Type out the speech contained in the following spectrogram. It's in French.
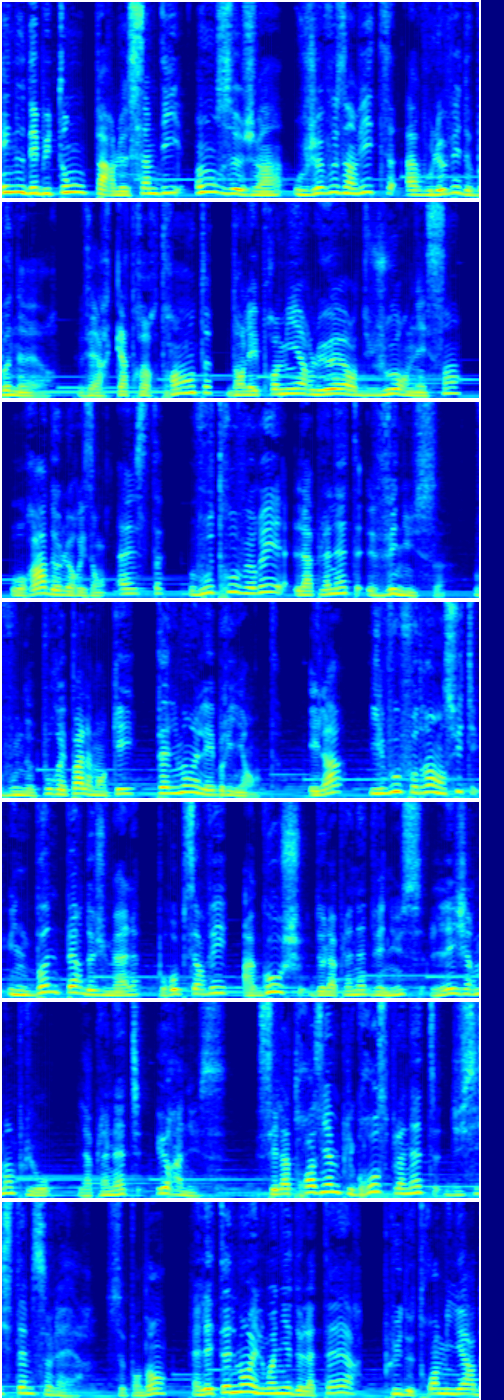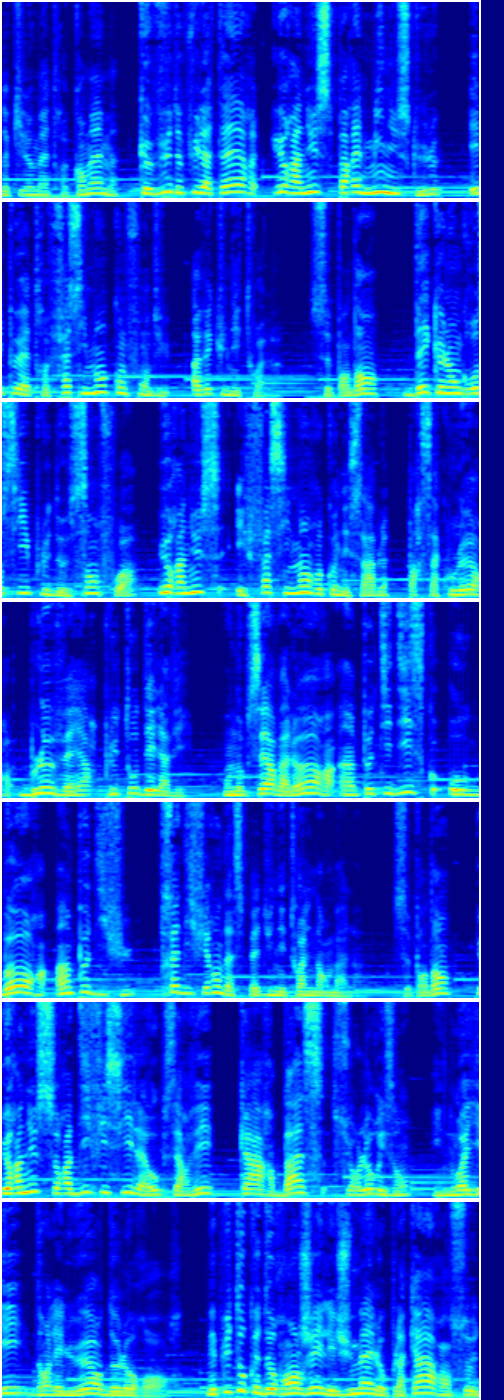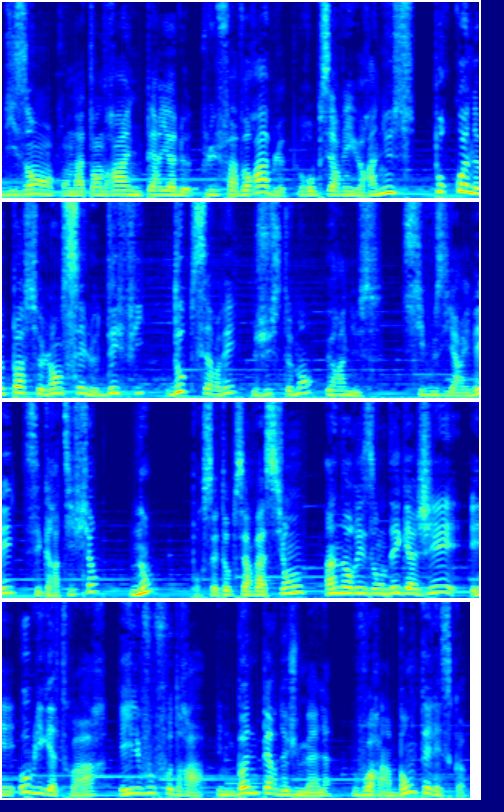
Et nous débutons par le samedi 11 juin où je vous invite à vous lever de bonne heure. Vers 4h30, dans les premières lueurs du jour naissant, au ras de l'horizon est, vous trouverez la planète Vénus. Vous ne pourrez pas la manquer tellement elle est brillante. Et là, il vous faudra ensuite une bonne paire de jumelles pour observer à gauche de la planète Vénus, légèrement plus haut, la planète Uranus. C'est la troisième plus grosse planète du système solaire. Cependant, elle est tellement éloignée de la Terre, plus de 3 milliards de kilomètres quand même, que vu depuis la Terre, Uranus paraît minuscule et peut être facilement confondu avec une étoile. Cependant, dès que l'on grossit plus de 100 fois, Uranus est facilement reconnaissable par sa couleur bleu-vert plutôt délavée. On observe alors un petit disque au bord un peu diffus, très différent d'aspect d'une étoile normale. Cependant, Uranus sera difficile à observer car basse sur l'horizon et noyée dans les lueurs de l'aurore. Mais plutôt que de ranger les jumelles au placard en se disant qu'on attendra une période plus favorable pour observer Uranus, pourquoi ne pas se lancer le défi d'observer justement Uranus? Si vous y arrivez, c'est gratifiant, non Pour cette observation, un horizon dégagé est obligatoire et il vous faudra une bonne paire de jumelles, voire un bon télescope.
